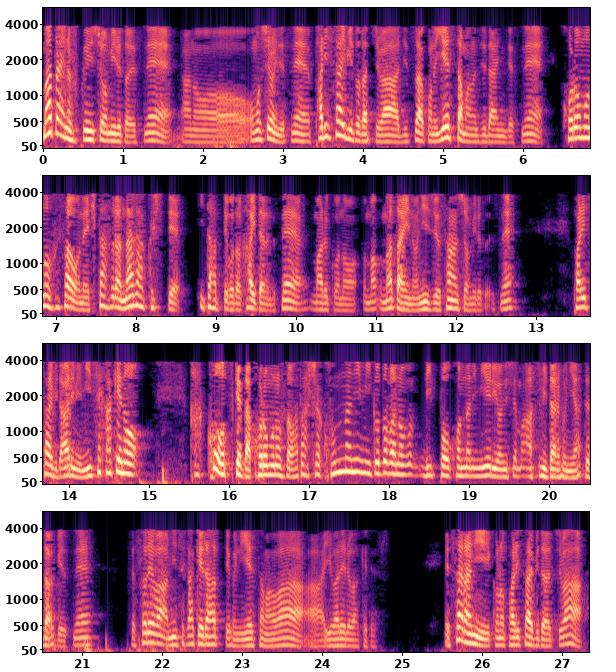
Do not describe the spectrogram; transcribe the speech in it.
マタイの福音書を見るとですね、あの面白いんですね。パリサイ人たちは、実はこのイエス様の時代にですね、衣の房をね、ひたすら長くしていたってことが書いてあるんですね。マルコの、ま、マタイの23章を見るとですね。パリサイ人ある意味見せかけの格好をつけた衣の房、私はこんなに見言葉の立法をこんなに見えるようにしてます、みたいな風にやってたわけですね。それは見せかけだっていうふうにイエス様は言われるわけです。さらに、このパリサイ人たちは、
